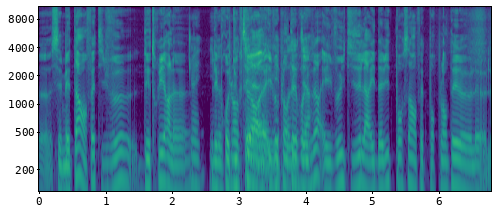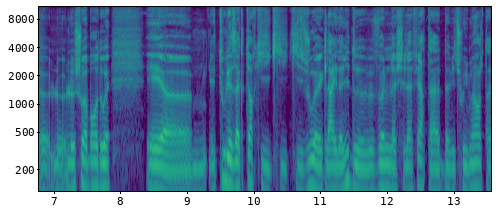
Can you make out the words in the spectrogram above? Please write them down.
euh, c'est méta en fait, il veut détruire le- Ouais, il les veut producteurs, planter, euh, il veut planter les producteurs. et il veut utiliser Larry David pour ça en fait, pour planter le, le- le- le show à Broadway. Et, euh, et tous les acteurs qui, qui- qui jouent avec Larry David euh, veulent lâcher l'affaire. T'as David Schwimmer, t'as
